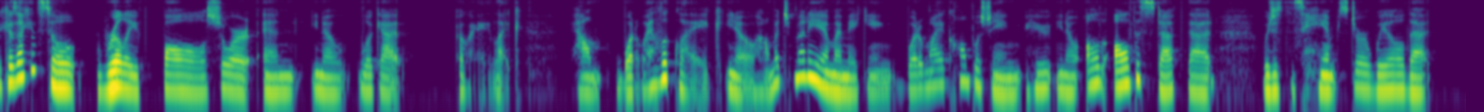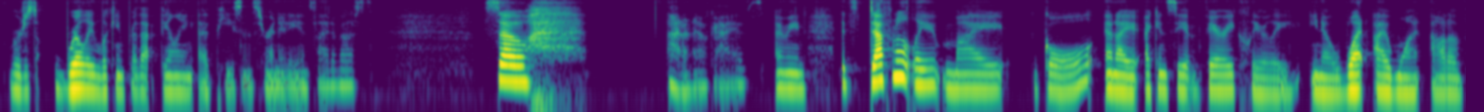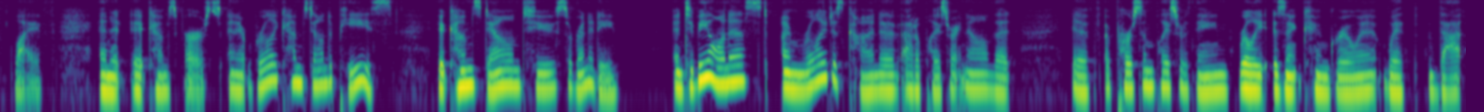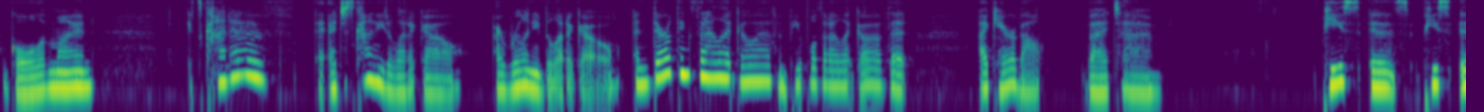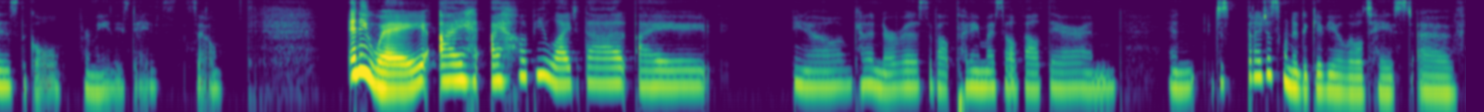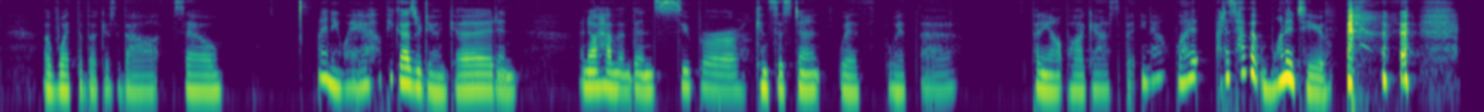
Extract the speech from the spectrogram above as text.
because I can still really fall short and, you know, look at, okay, like, how what do I look like? You know, how much money am I making? What am I accomplishing? Who, you know, all all the stuff that we just this hamster wheel that we're just really looking for that feeling of peace and serenity inside of us. So I don't know, guys. I mean, it's definitely my goal and I, I can see it very clearly, you know, what I want out of life. And it, it comes first. And it really comes down to peace. It comes down to serenity. And to be honest, I'm really just kind of at a place right now that if a person, place, or thing really isn't congruent with that goal of mine, it's kind of, I just kind of need to let it go. I really need to let it go. And there are things that I let go of and people that I let go of that I care about. But uh, peace is peace is the goal for me these days. So anyway, I I hope you liked that. I you know, I'm kind of nervous about putting myself out there and and just but I just wanted to give you a little taste of of what the book is about. So anyway, I hope you guys are doing good and I know I haven't been super consistent with with uh, putting out podcasts, but you know what? I just haven't wanted to.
